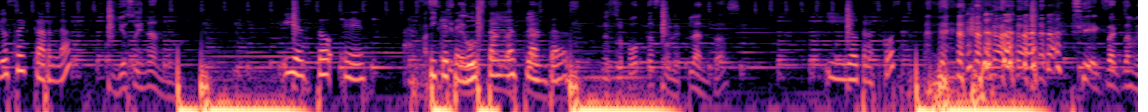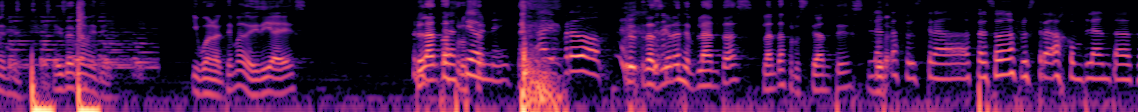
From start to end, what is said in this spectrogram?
yo soy Carla Y yo soy Nando. y esto es Así, que, te, gustan, las plantas, Nuestro podcast sobre plantas. y otras cosas. sí, exactamente. Exactamente. Y bueno, el tema de hoy día es Plantas frustra- Frustraciones. Ay, perdón. frustraciones de plantas, plantas frustrantes, Plantas frustradas, personas frustradas con plantas.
